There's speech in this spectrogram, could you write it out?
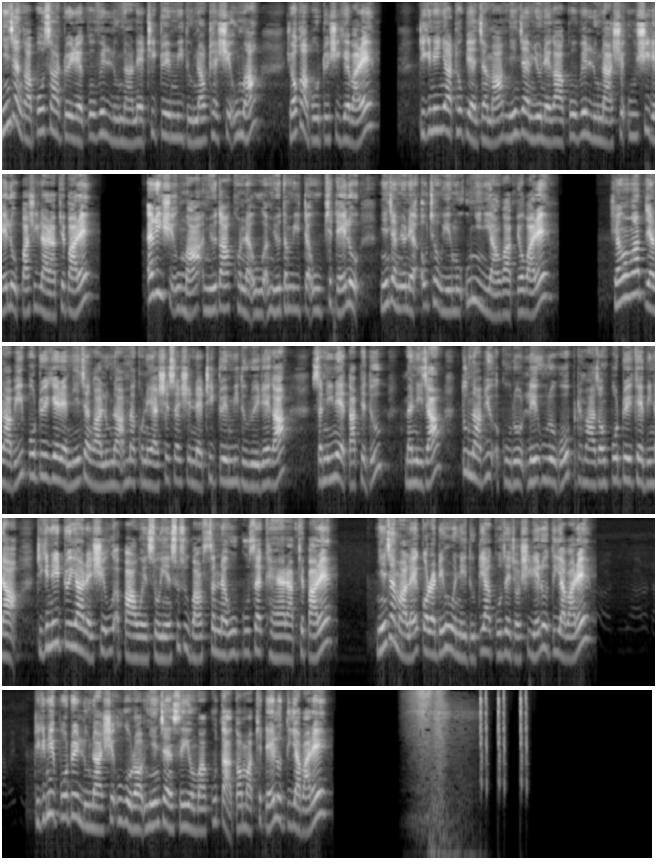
မြင်းကြံကပိုးစတွေ့တဲ့ကိုဗစ်လူနာနဲ့ထိတွေ့မိသူနောက်ထပ်၈ဦးမှာယောဂပိုးတွေ့ရှိခဲ့ပါတယ်။ဒီကနေ့ညထုတ်ပြန်ချက်မှာမြင်းကြံမြို့နယ်ကကိုဗစ်လူနာ၈ဦးရှိတယ်လို့ပါရှိလာတာဖြစ်ပါတယ်။အဲ့ဒီ၈ဦးမှာအမျိုးသား9ဦးအမျိုးသမီး1ဦးဖြစ်တယ်လို့မြင်းကြံမြို့နယ်အုပ်ချုပ်ရေးမှူးဦးညီညီအောင်ကပြောပါတယ်။ရန်ကုန်ကပြန်လာပြီးပိုးတွေ့ခဲ့တဲ့မြင်းကြံကလူနာအမှတ်988နဲ့ထိတွေ့မိသူတွေတဲက ဇနီးနဲ့သားဖြစ်သူမန်နေဂျာတူနာပြုအကူတို့၄ဦးတို့ကိုပထမဆုံးပိုးတွေ့ခဲ့ပြီးနောက်ဒီကနေ့တွေ့ရတဲ့၈ဦးအပါအဝင်ဆိုရင်စုစုပေါင်း12ဦးကူးစက်ခံရတာဖြစ်ပါတယ်။မြင်းချံမှာလည်းကွာရတင်းဝင်နေသူ190ကျော်ရှိတယ်လို့သိရပါတယ်။ဒီကနေ့ပိုးတွေ့လူနာ၈ဦးကိုတော့မြင်းချံဆေးရုံမှာကုသသွားမှာဖြစ်တယ်လို့သိရပါတယ်။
